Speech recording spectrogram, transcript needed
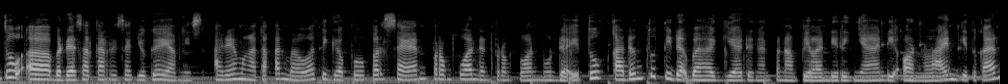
itu uh, berdasarkan riset juga ya Miss ada yang mengatakan bahwa 30% perempuan dan perempuan muda itu kadang tuh tidak bahagia dengan penampilan dirinya di online gitu kan.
